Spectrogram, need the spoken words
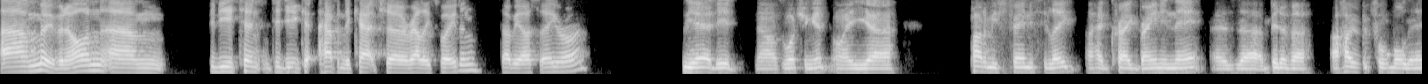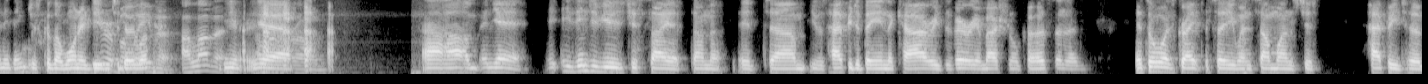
Um, moving on. Um, did you ten- did you happen to catch uh, Rally Sweden WRC, Ryan? Yeah, I did. No, I was watching it. I uh, part of my fantasy league, I had Craig Breen in there as a bit of a, a hopeful more than anything, just because I wanted You're him to believer. do it. I love it. Yeah, yeah. um, and yeah, his interviews just say it, doesn't it? It um, he was happy to be in the car. He's a very emotional person, and it's always great to see when someone's just happy to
